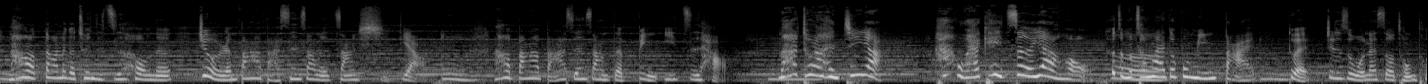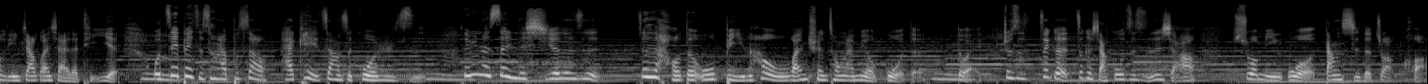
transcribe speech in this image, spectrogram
嗯、然后到那个村子之后呢，就有人帮他把身上的脏洗掉，嗯，然后帮他把他身上的病医治好。嗯、然后他突然很惊讶，哈，我还可以这样哦，我怎么从来都不明白？嗯对，这就是我那时候从头顶浇灌下来的体验。嗯、我这辈子从来不知道还可以这样子过日子，嗯、所以那圣灵的喜悦真是真是好的无比，然后我完全从来没有过的。嗯、对，就是这个这个小故事，只是想要说明我当时的状况，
